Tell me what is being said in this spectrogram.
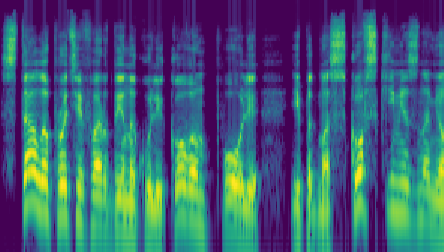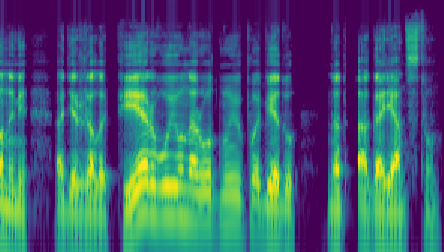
стала против Орды на Куликовом поле и под московскими знаменами одержала первую народную победу над агарянством.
